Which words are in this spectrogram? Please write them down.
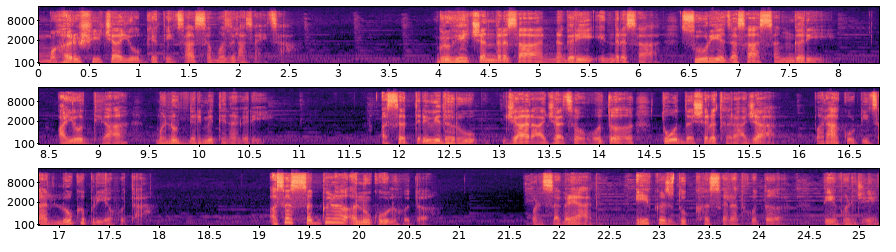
महर्षीच्या योग्यतेचा समजला जायचा. गृही चंद्रसा नगरी इंद्रसा सूर्य जसा संगरी अयोध्या म्हणून निर्मिती नगरी. असं त्रिविध रूप ज्या राजाचं होतं तो दशरथ राजा पराकोटीचा लोकप्रिय होता. असं सगळं अनुकूल होतं. पण सगळ्यात एकच दुःख सरत होतं ते म्हणजे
